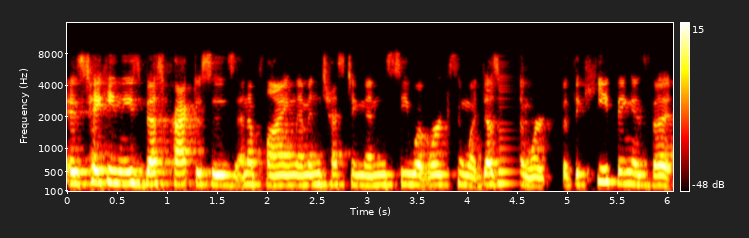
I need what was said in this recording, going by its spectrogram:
is taking these best practices and applying them and testing them and see what works and what doesn't work. But the key thing is that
